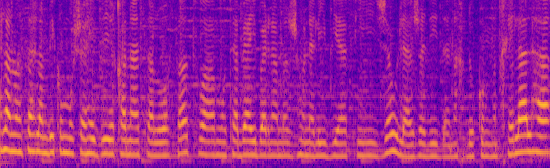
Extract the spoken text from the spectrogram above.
أهلا وسهلا بكم مشاهدي قناة الوسط ومتابعي برنامج هنا ليبيا في جولة جديدة ناخذكم من خلالها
